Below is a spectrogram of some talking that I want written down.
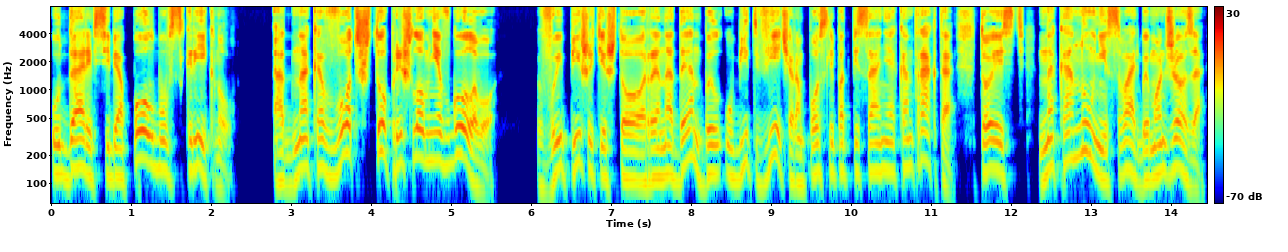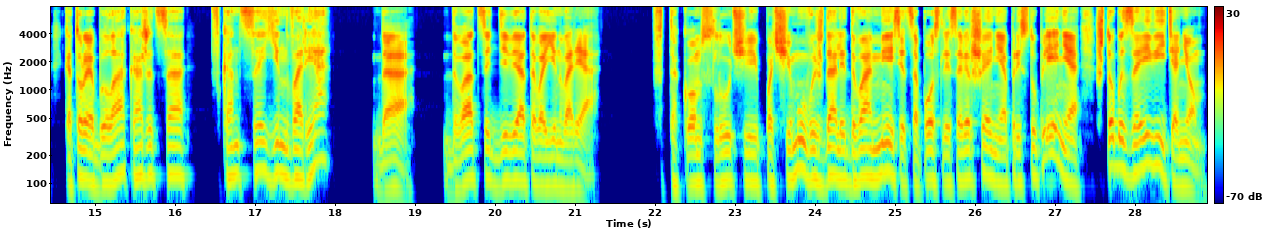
ударив себя по лбу, вскрикнул. Однако вот что пришло мне в голову. Вы пишете, что Ренаден был убит вечером после подписания контракта, то есть накануне свадьбы Монжоза, которая была, кажется, в конце января? Да, 29 января. В таком случае, почему вы ждали два месяца после совершения преступления, чтобы заявить о нем?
